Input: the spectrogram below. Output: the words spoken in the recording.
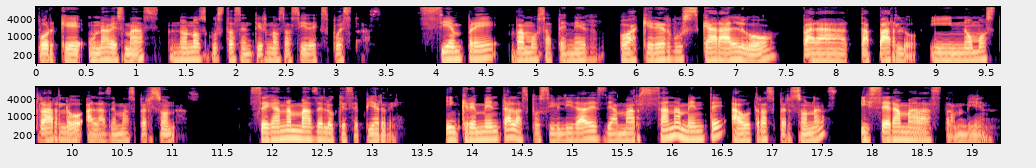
porque una vez más, no nos gusta sentirnos así de expuestas. Siempre vamos a tener o a querer buscar algo para taparlo y no mostrarlo a las demás personas. Se gana más de lo que se pierde. Incrementa las posibilidades de amar sanamente a otras personas y ser amadas también.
